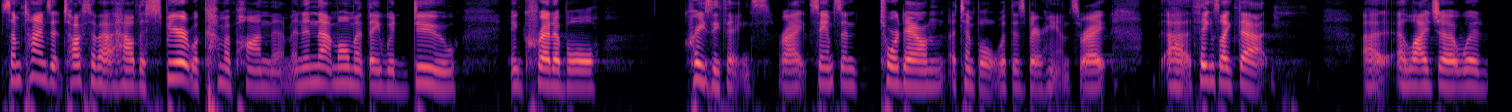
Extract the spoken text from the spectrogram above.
sometimes it talks about how the Spirit would come upon them. And in that moment, they would do incredible, crazy things, right? Samson tore down a temple with his bare hands, right? Uh, things like that. Uh, Elijah would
